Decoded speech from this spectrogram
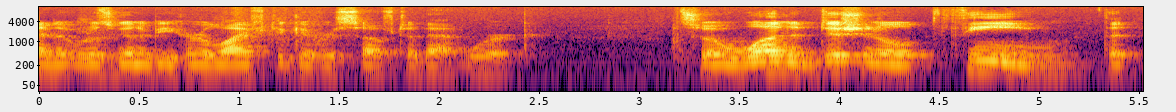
and it was going to be her life to give herself to that work. So, one additional theme that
